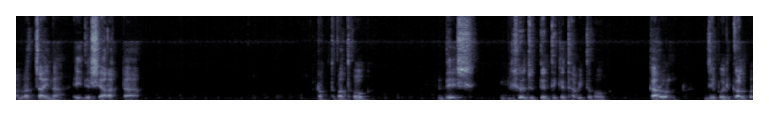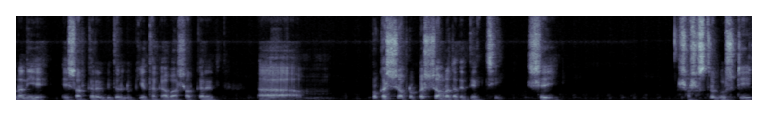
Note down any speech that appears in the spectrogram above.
আমরা চাই না এই দেশে আর একটা রক্তপাত হোক, দেশ গৃহযুদ্ধের দিকে ধাবিত হোক, কারণ যে পরিকল্পনা নিয়ে এই সরকারের ভিতরে লুকিয়ে থাকা বা সরকারের প্রকাশ্য অপ্রকাশ্য আমরা যাদের দেখছি, সেই সশস্ত্র গোষ্ঠীর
